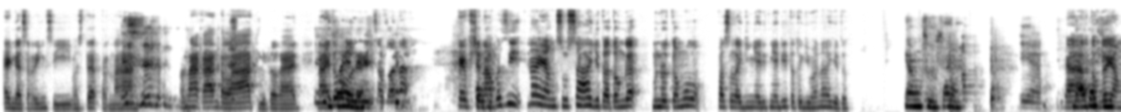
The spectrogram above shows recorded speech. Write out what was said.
Eh nggak sering sih maksudnya pernah. Pernah kan telat gitu kan. Nah itu Lumayan ya. dari Savana caption apa sih? Nah yang susah gitu atau enggak menurut kamu pas lagi nyedit-nyedit atau gimana gitu? Yang susah ya. Iya. ya Nggak ada atau enggak sih. yang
